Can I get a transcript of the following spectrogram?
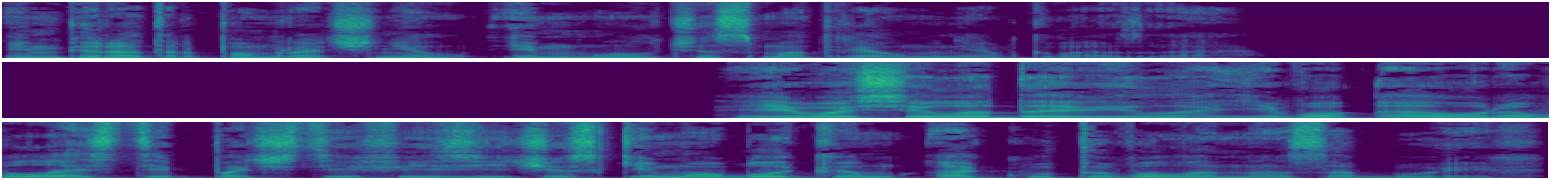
Император помрачнел и молча смотрел мне в глаза. Его сила давила, его аура власти почти физическим облаком окутывала нас обоих.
